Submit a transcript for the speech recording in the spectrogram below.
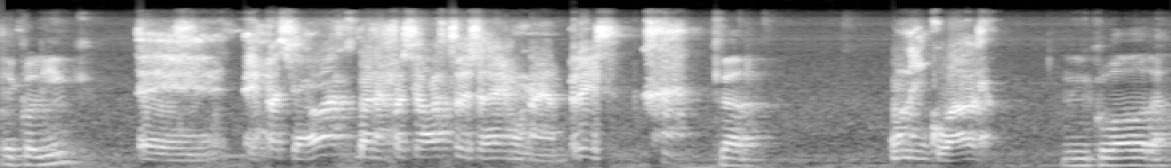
Ecolink. Eh, Espacio Abasto. Bueno, Espacio Abasto ya es una empresa. claro. Una incubadora. Una incubadora.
